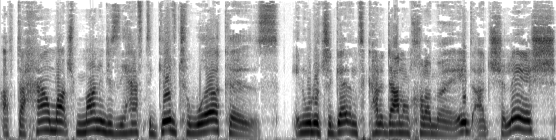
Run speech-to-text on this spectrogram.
after how much money does he have to give to workers in order to get them to cut it down on Cholamoid, at Shalish,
